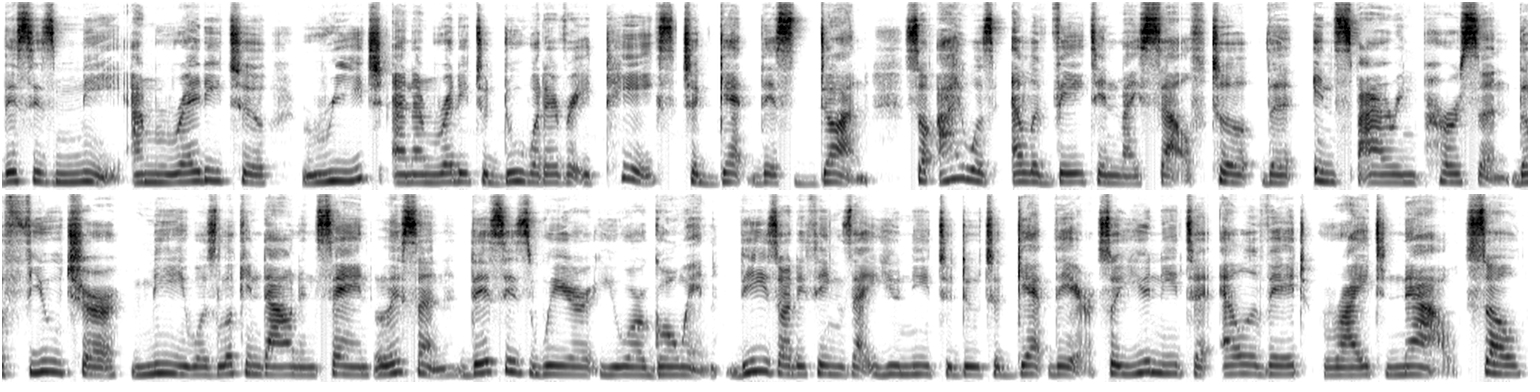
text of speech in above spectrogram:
This is me. I'm ready to reach and I'm ready to do whatever it takes to get this done. So I was elevating myself to the inspiring person. The future me was looking down and saying, listen, this is where you are going. These are the things that you need to do to get there. So you need to elevate right now. So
